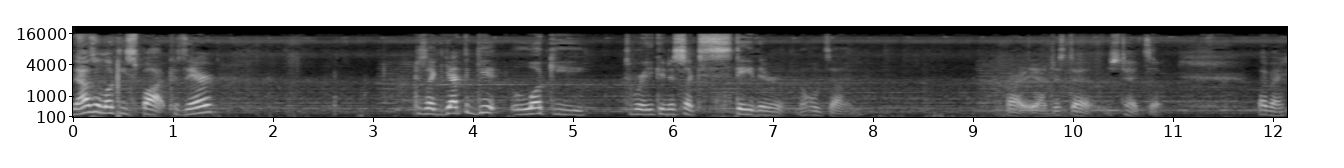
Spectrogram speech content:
That was a lucky spot because there, because like you have to get lucky to where you can just like stay there the whole time. Alright, yeah, just uh, just heads up. Bye bye.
